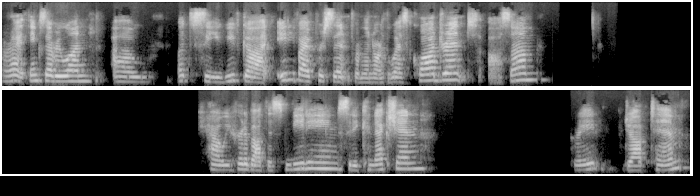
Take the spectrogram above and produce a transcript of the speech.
All right, thanks everyone. Uh, let's see, we've got 85% from the Northwest quadrant. Awesome. How we heard about this meeting, City Connection. Great job, Tim.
